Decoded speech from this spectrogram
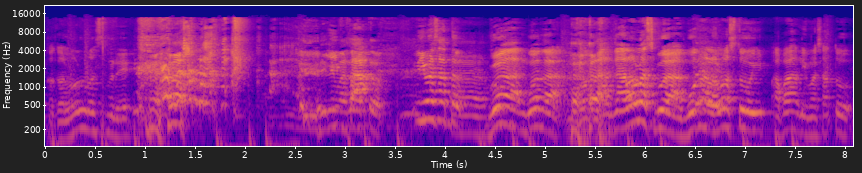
kagak lulus bre. Di 51. lima satu? gue gue nggak gue nggak lolos gue gue nggak lolos tuh apa lima satu.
